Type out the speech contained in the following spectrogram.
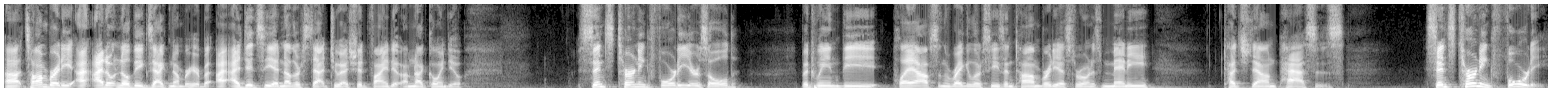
uh, Tom Brady, I, I, don't know the exact number here, but I, I, did see another stat too. I should find it. I'm not going to. Since turning 40 years old, between the playoffs and the regular season, Tom Brady has thrown as many touchdown passes since turning 40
